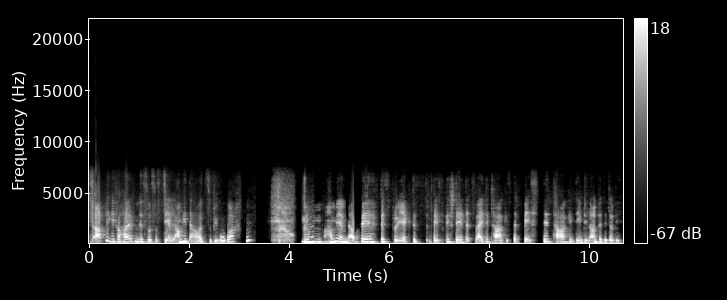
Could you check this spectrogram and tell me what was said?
Das Abliegeverhalten ist was, was sehr lange dauert zu beobachten. Darum haben wir im Laufe des Projektes festgestellt, der zweite Tag ist der beste Tag, in dem die Landwirte da die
